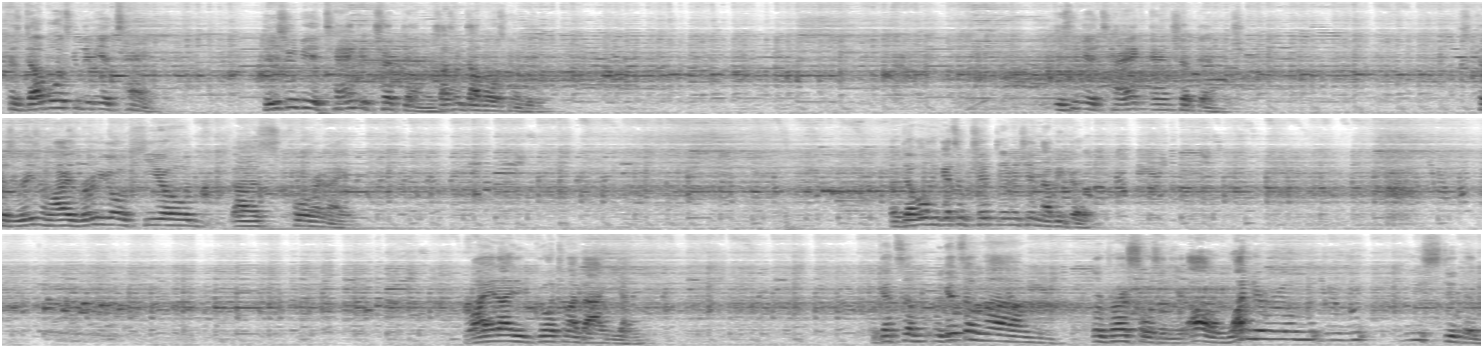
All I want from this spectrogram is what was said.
because Dubwool is gonna be a tank. He's gonna be a tank and chip damage. That's what Dubwool is gonna be. He's gonna be a tank and chip damage. Because the reason why is we're gonna go heal uh, Corviknight. If Dubwool can get some chip damage in, that'll be good. Why did I go to my bag again? We get some. We get some um, reversals in here. Oh, Wonder Room. You, you, you stupid.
